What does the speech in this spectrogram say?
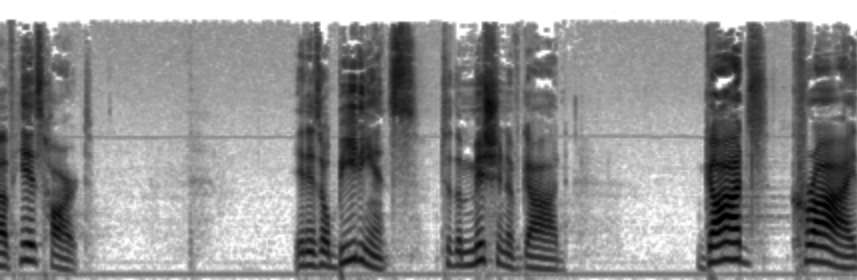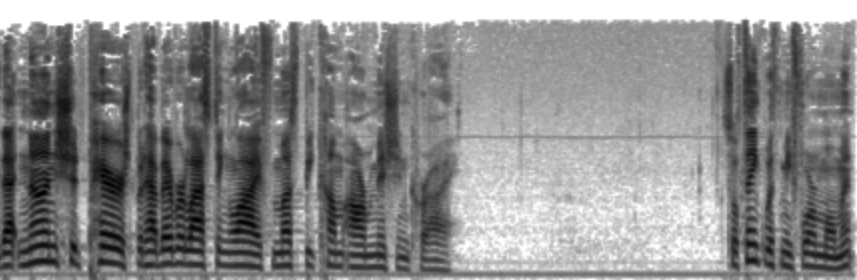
of his heart. It is obedience to the mission of God. God's cry that none should perish but have everlasting life must become our mission cry. So think with me for a moment.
